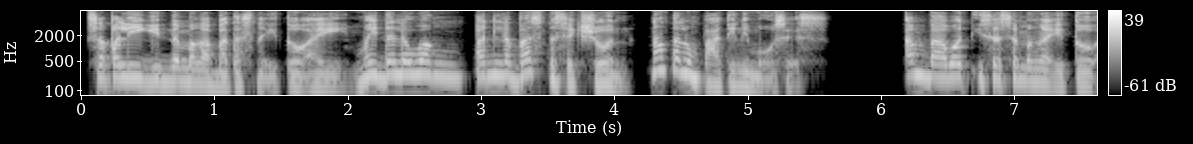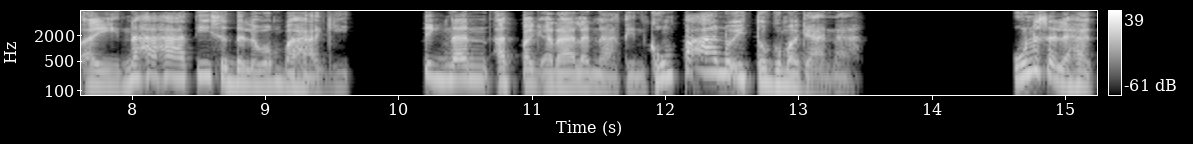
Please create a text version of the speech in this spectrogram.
Sa paligid ng mga batas na ito ay may dalawang panlabas na seksyon ng talumpati ni Moses. Ang bawat isa sa mga ito ay nahahati sa dalawang bahagi. Tignan at pag-aralan natin kung paano ito gumagana. Una sa lahat,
